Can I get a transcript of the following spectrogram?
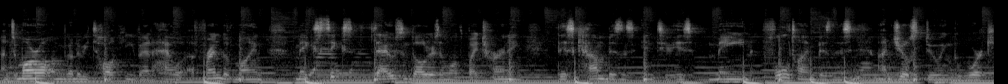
And tomorrow I'm going to be talking about how a friend of mine makes $6,000 a month by turning this cam business into his main full-time business and just doing the work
